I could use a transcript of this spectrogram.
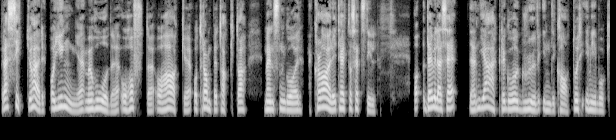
For jeg sitter jo her og gynger med hode og hofte og hake og tramper takta mens den går. Jeg klarer ikke helt å sitte stille. Og det vil jeg si, det er en jæklig god groove-indikator i min bok.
